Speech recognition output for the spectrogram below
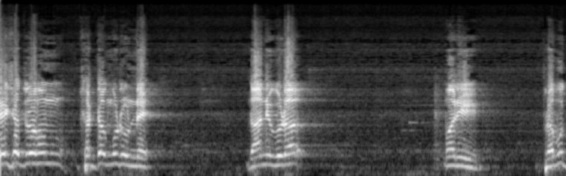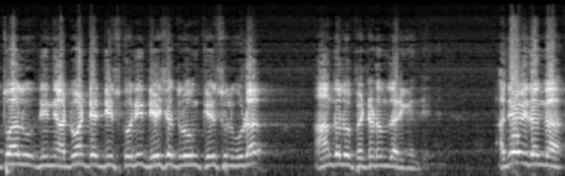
దేశద్రోహం చట్టం కూడా ఉండే. దాన్ని కూడా మరి ప్రభుత్వాలు దీన్ని అడ్వాంటేజ్ తీసుకొని దేశద్రోహం కేసులు కూడా ఆంధ్రలో పెట్టడం జరిగింది. అదేవిధంగా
